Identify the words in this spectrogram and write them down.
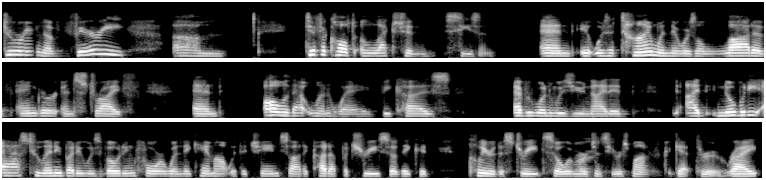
during a very um, difficult election season. And it was a time when there was a lot of anger and strife. And all of that went away because everyone was united. I, nobody asked who anybody was voting for when they came out with a chainsaw to cut up a tree so they could clear the street so emergency right. responders could get through, right?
